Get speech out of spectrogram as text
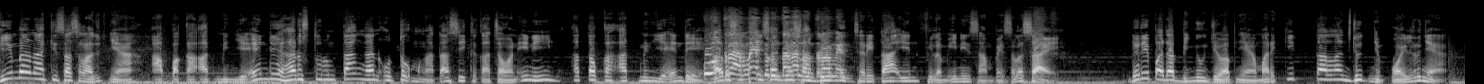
Gimana kisah selanjutnya? Apakah admin YND harus turun tangan untuk mengatasi kekacauan ini? Ataukah admin YND harus Ultraman mati turun saja tangan, sambil Ultraman. ceritain film ini sampai selesai? Daripada bingung jawabnya, mari kita lanjut nyepoilernya.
